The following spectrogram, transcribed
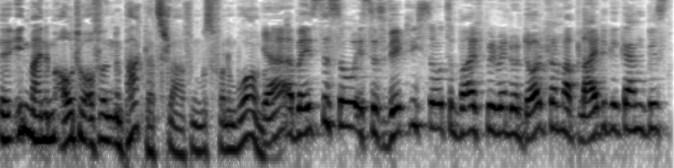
äh, in meinem Auto auf irgendeinem Parkplatz schlafen muss von einem Walmart. Ja, aber ist das so? Ist das wirklich so? Zum Beispiel, wenn du in Deutschland mal pleite gegangen bist,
